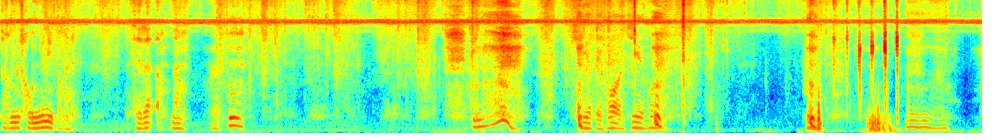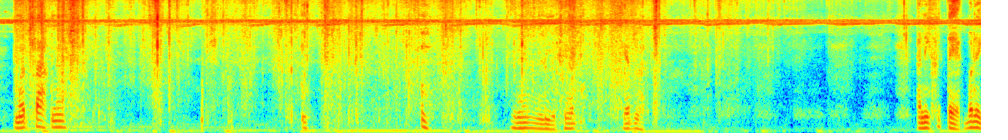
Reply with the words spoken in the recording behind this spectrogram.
ตอนมันถมอยู่นี่ประมาณเสร็จแล้วบ้างอืม พี่น้องเคี่ยไปพ่อเคี่ยพ่ออืมมดปากเนี่ยนี่หลีบเนี่ยเฮ็ดเลยอันนี้คือแตกบ่ได้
